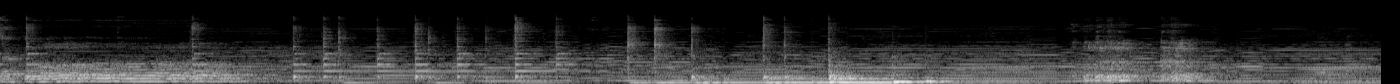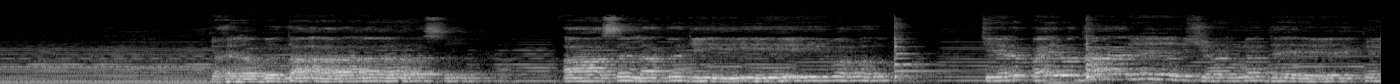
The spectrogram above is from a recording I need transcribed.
ਸਕੂੰ ਕਹਿ ਰਬ ਦਾਸ ਆਸ ਲਗ ਜੀਵੋ। ਚਿਰ ਪਇਓ ਦਰਸ਼ਨ ਦੇ ਕੇ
